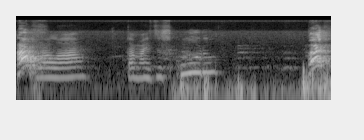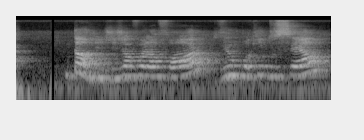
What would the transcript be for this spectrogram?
pra lá tá mais escuro. Gente, a gente já foi lá fora, viu um pouquinho do céu.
